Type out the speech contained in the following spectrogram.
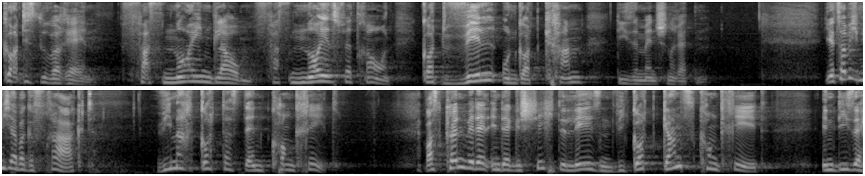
Gott ist souverän. Fass neuen Glauben, fass neues Vertrauen. Gott will und Gott kann diese Menschen retten. Jetzt habe ich mich aber gefragt, wie macht Gott das denn konkret? Was können wir denn in der Geschichte lesen, wie Gott ganz konkret in diese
